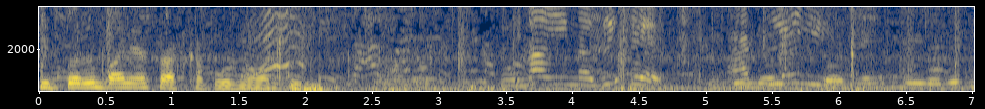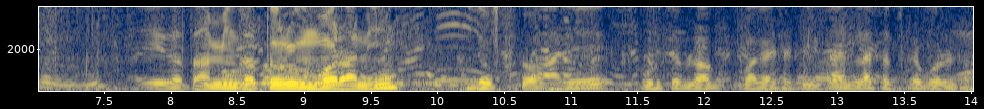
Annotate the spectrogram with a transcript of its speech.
तिथपर्यंत पाणी असतं अख्खा पूर्ण वरती पूर्ण ही नदीच आहे गाईज, आता आम्ही जातो रूमवर आणि झोपतो. आणि पुढचे ब्लॉग बघायसाठी चॅनलला सबस्क्राईब करून ठेवा.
